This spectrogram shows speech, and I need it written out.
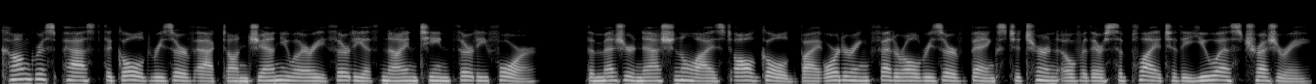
Congress passed the Gold Reserve Act on January 30, 1934. The measure nationalized all gold by ordering Federal Reserve banks to turn over their supply to the U.S. Treasury.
